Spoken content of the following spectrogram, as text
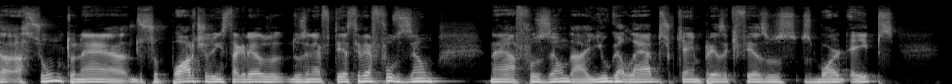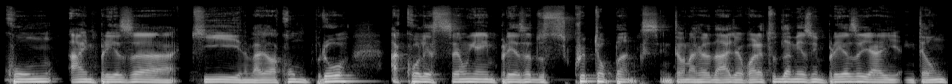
assunto, né, do suporte do Instagram dos NFTs, teve a fusão, né, a fusão da Yuga Labs, que é a empresa que fez os, os Board Apes, com a empresa que, na verdade, ela comprou a coleção e a empresa dos CryptoPunks. Então, na verdade, agora é tudo da mesma empresa e aí, então,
